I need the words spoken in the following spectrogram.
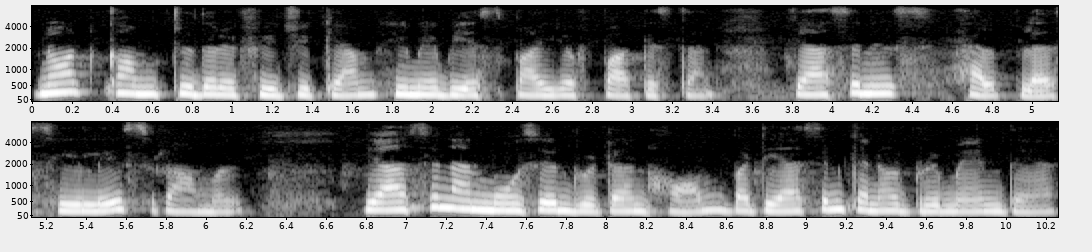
not come to the refugee camp. He may be a spy of Pakistan. Yasin is helpless. He leaves Ramul. Yasin and Mohsin return home, but Yasin cannot remain there.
